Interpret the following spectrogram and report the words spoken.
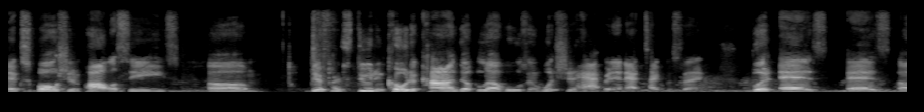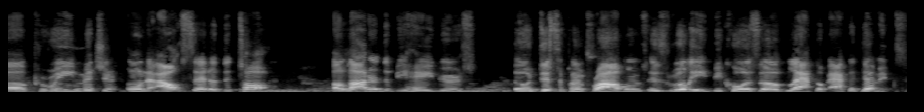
expulsion policies, um, different student code of conduct levels, and what should happen and that type of thing. But as as uh, Kareem mentioned on the outset of the talk, a lot of the behaviors or discipline problems is really because of lack of academics.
